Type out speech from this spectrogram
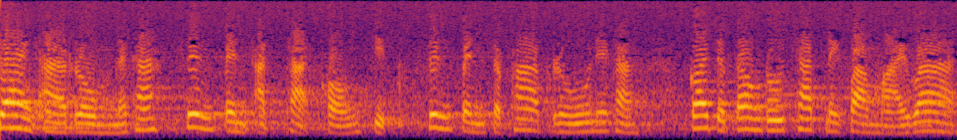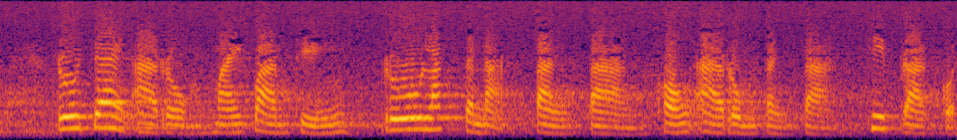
แจ้งอารมณ์นะคะ ซึ่งเป็นอัตถะของจิต ซึ่งเป็นสภาพรู้เนี่ยค่ะ ก็จะต้องรู้ชัดในความหมายว่า รู้แจ้งอารมณ์ หมายความถึง รู้ลักษณะต่างๆของอารมณ์ต่างๆ ที่ปรากฏ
